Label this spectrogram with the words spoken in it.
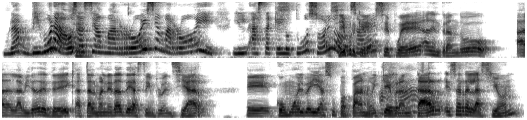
una víbora, o sea, Sí. se amarró y se amarró y, y hasta que lo tuvo solo. Sí, porque ¿sabes? se fue adentrando a la vida de Drake a tal manera de hasta influenciar eh, cómo él veía a su papá, ¿no? Y Ajá. quebrantar esa relación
